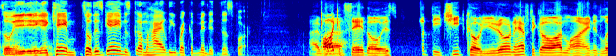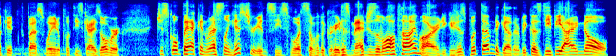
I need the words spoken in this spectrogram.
So it, it it came. So this game has come highly recommended thus far. I've, All I uh, can say though is put the cheat code. You don't have to go online and look at the best way to put these guys over. Just go back in wrestling history and see what some of the greatest matches of all time are, and you can just put them together. Because DP, I know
